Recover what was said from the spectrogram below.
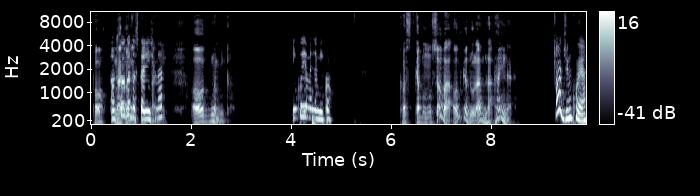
Po, Od kogo dostaliśmy? kampanii. Od Nomiko. Dziękujemy, Nomiko. Kostka bonusowa od Gadula dla Aine. O, dziękuję.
